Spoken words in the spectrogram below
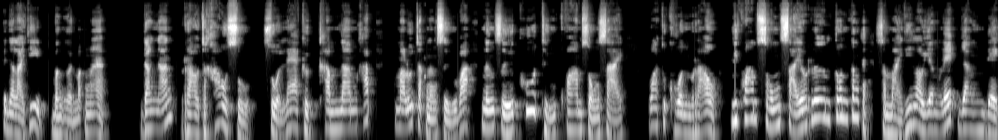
เป็นอะไรที่บังเอิญมากๆ ดังนั้นเราจะเข้าสู่ส่วนแรกคือคำนำครับ มารู้จักหนังสือว่าหนังสือพูดถึงความสงสัย ว่าทุกคนเรามีความสงสัยเริ่มต้นตั้งแต่สมัยที่เรายังเล็กยังเด็ก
